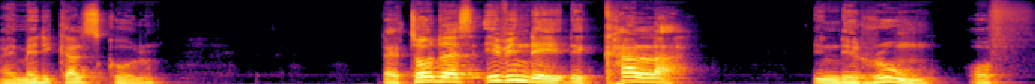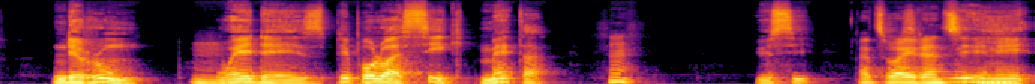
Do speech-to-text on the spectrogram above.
my medical school, they told us even the, the color in the room of in the room Mm. where there is people who are sick matter. Hmm. You see, That's why you don't see any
